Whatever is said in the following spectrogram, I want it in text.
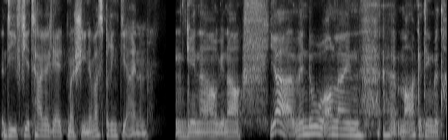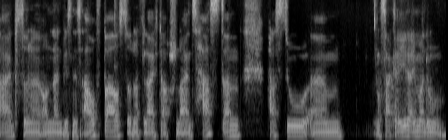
die vier Tage Geldmaschine? Was bringt die einem? Genau, genau. Ja, wenn du Online-Marketing betreibst oder Online-Business aufbaust oder vielleicht auch schon eins hast, dann hast du, ähm, sagt ja jeder immer, du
